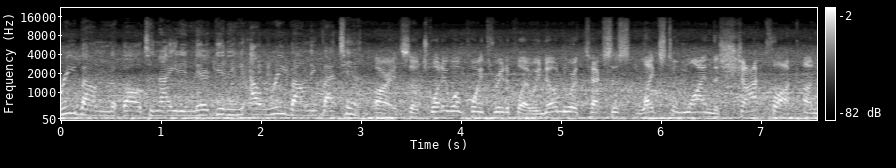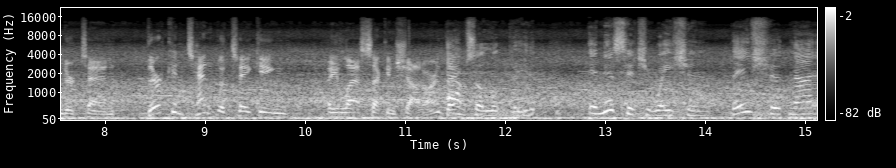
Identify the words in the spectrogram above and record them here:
rebounding the ball tonight, and they're getting out rebounded by 10. All right, so 21.3 to play. We know North Texas likes to wind the shot clock under 10. They're content with taking a last second shot, aren't they? Absolutely. In this situation, they should not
